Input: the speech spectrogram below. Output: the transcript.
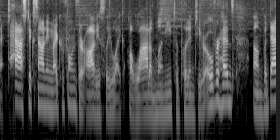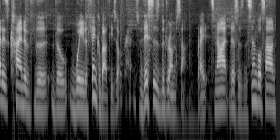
fantastic sounding microphones. They're obviously like a lot of money to put into your overheads, um, but that is kind of the, the way to think about these overheads. This is the drum sound, right? It's not, this is the cymbal sound.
